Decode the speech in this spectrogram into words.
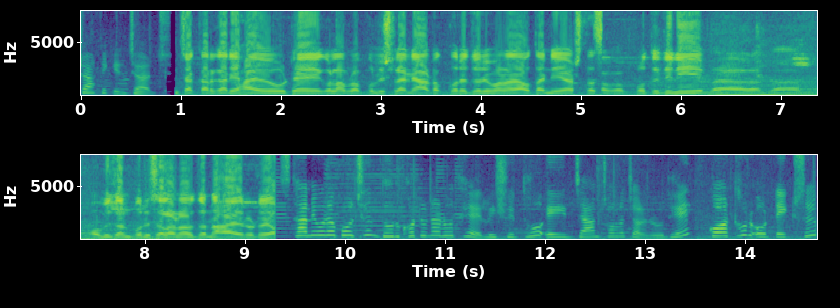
ট্রাফিক ইনচার্জ। চাকার গাড়ি হাইওয়ে উঠে এগুলো আমরা পুলিশ লাইনে আটক করে জরিমানার আওতায় নিয়ে আসতেছি। প্রতিদিনই অভিযান পরিচালনার জন্য হাইওয়ে রোডে স্থানীয়রা বলছেন দুর্ঘটনা রোধে নিষিদ্ধ এই যান চলাচল রোধে কঠোর ও টেকসই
